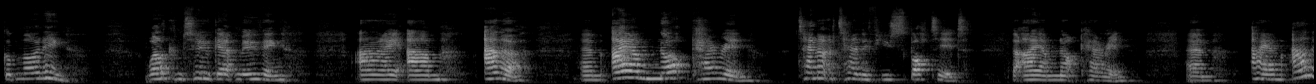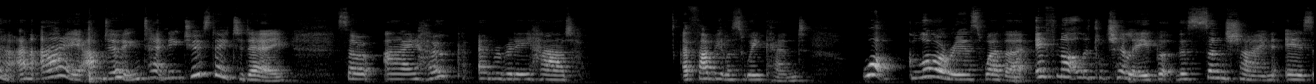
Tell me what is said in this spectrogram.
Good morning. Welcome to Get Moving. I am Anna. Um, I am not Karen. 10 out of 10 if you spotted that I am not Karen. Um, I am Anna and I am doing Technique Tuesday today. So I hope everybody had a fabulous weekend. What glorious weather, if not a little chilly, but the sunshine is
